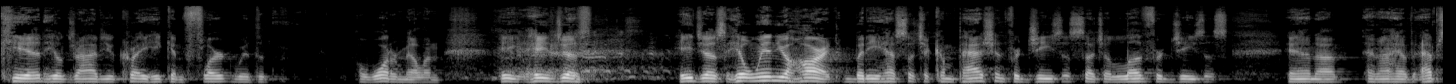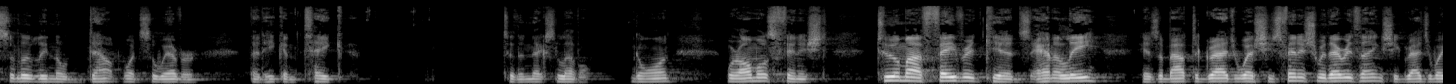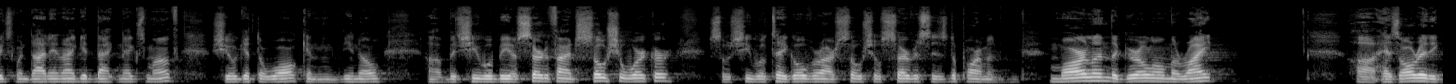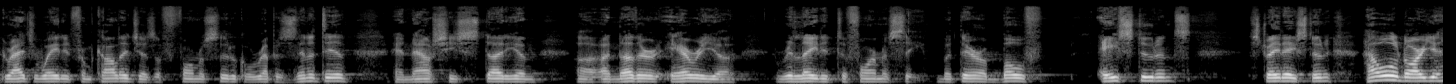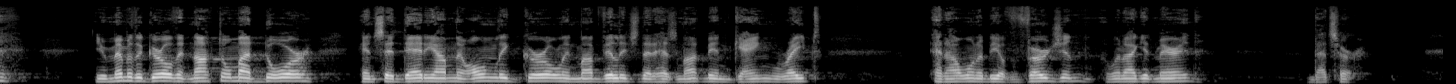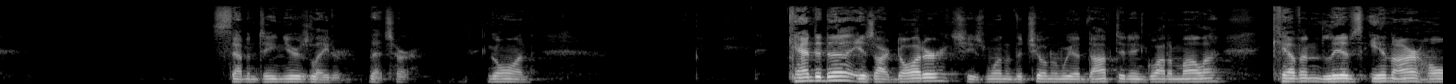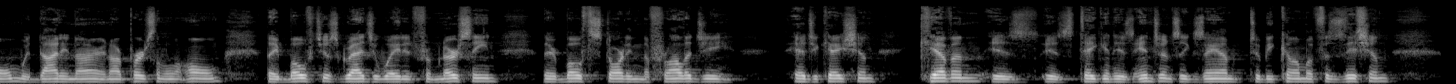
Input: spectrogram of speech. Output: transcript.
kid. He'll drive you crazy. He can flirt with a watermelon. He, he just, he just, he'll win your heart, but he has such a compassion for Jesus, such a love for Jesus. And, uh, and I have absolutely no doubt whatsoever that he can take to the next level. Go on. We're almost finished. Two of my favorite kids, Anna Lee is about to graduate. She's finished with everything. She graduates when Dottie and I get back next month. She'll get to walk and, you know, uh, but she will be a certified social worker. So she will take over our social services department. Marlon, the girl on the right, uh, has already graduated from college as a pharmaceutical representative, and now she's studying uh, another area related to pharmacy. But they are both A students Straight A student. How old are you? You remember the girl that knocked on my door and said, Daddy, I'm the only girl in my village that has not been gang raped and I want to be a virgin when I get married? That's her. 17 years later, that's her. Go on. Candida is our daughter. She's one of the children we adopted in Guatemala. Kevin lives in our home with Dottie and I in our personal home. They both just graduated from nursing. They're both starting nephrology education. Kevin is is taking his entrance exam to become a physician.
